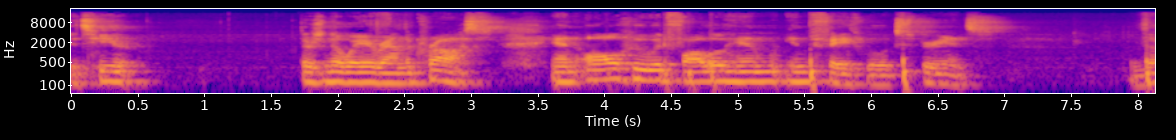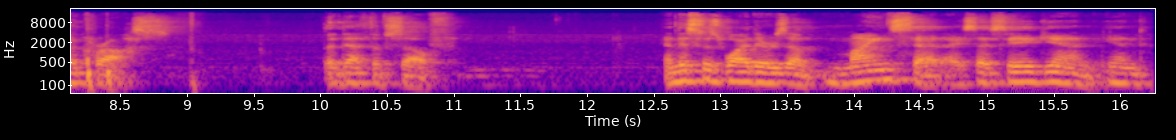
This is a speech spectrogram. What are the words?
It's here. There's no way around the cross. And all who would follow him in faith will experience the cross, the death of self. And this is why there's a mindset, as I say again, in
